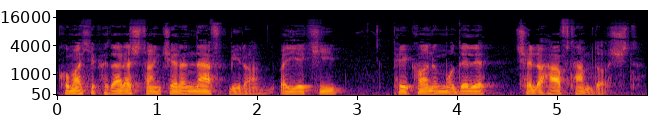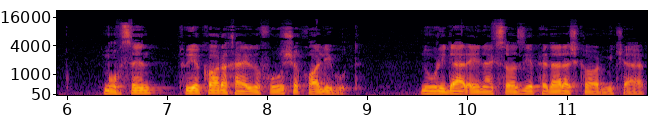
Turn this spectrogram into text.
کمک پدرش تانکر نفت میران و یکی پیکان مدل 47 هم داشت. محسن توی کار خرید و فروش قالی بود. نوری در عینکسازی پدرش کار می‌کرد.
